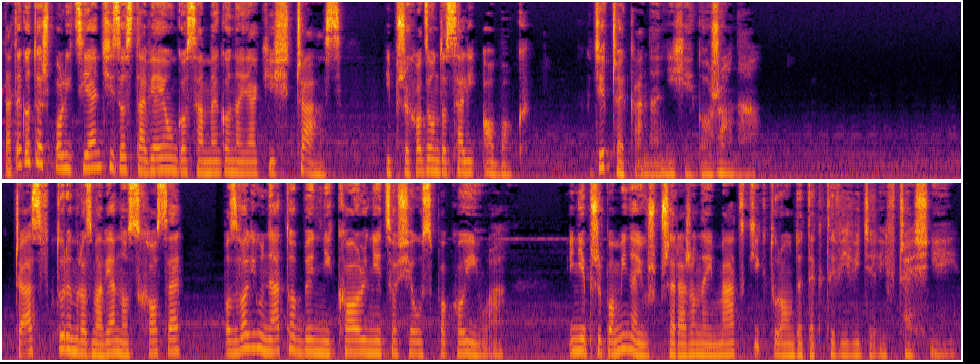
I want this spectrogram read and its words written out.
Dlatego też policjanci zostawiają go samego na jakiś czas i przychodzą do sali obok, gdzie czeka na nich jego żona. Czas, w którym rozmawiano z Jose, pozwolił na to, by Nicole nieco się uspokoiła i nie przypomina już przerażonej matki, którą detektywi widzieli wcześniej.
